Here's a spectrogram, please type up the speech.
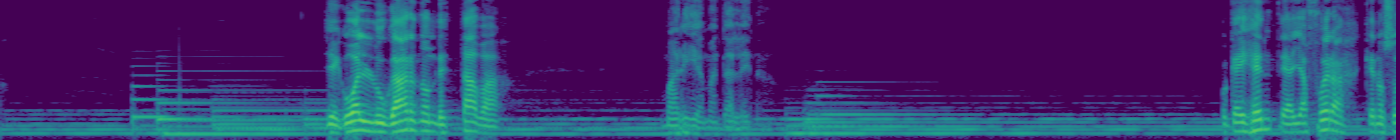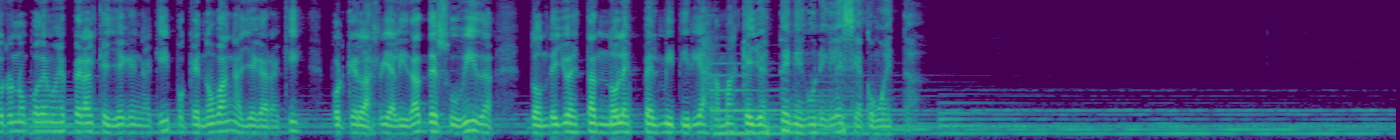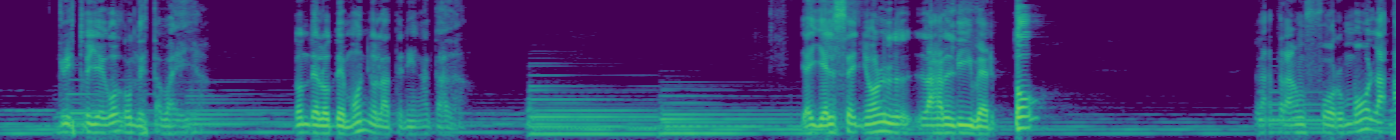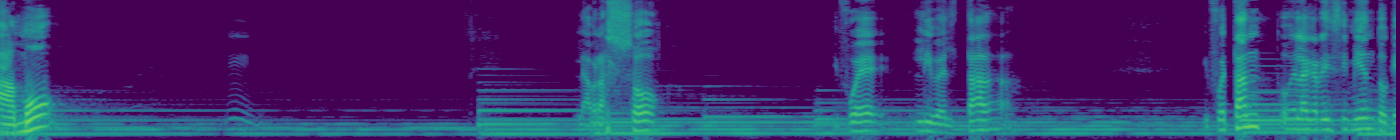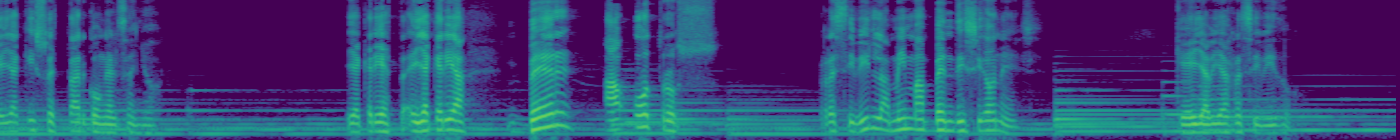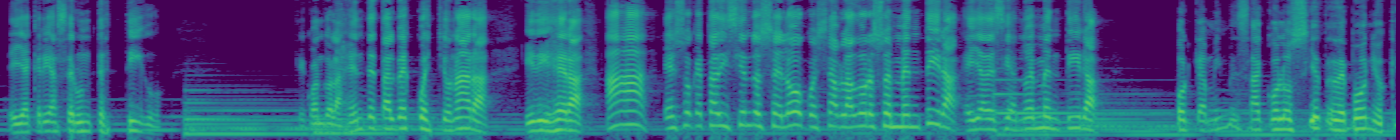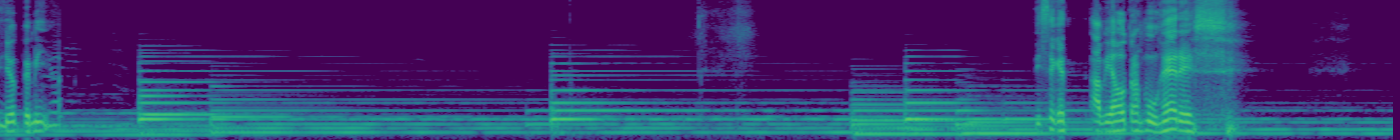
Llegó al lugar donde estaba María Magdalena. Porque hay gente allá afuera que nosotros no podemos esperar que lleguen aquí, porque no van a llegar aquí, porque la realidad de su vida, donde ellos están, no les permitiría jamás que ellos estén en una iglesia como esta. Cristo llegó donde estaba ella, donde los demonios la tenían atada. Y ahí el Señor la libertó, la transformó, la amó. La abrazó y fue libertada. Y fue tanto el agradecimiento que ella quiso estar con el Señor. Ella quería, ella quería ver a otros recibir las mismas bendiciones que ella había recibido. Ella quería ser un testigo. Que cuando la gente tal vez cuestionara y dijera, ah, eso que está diciendo ese loco, ese hablador, eso es mentira. Ella decía, no es mentira, porque a mí me sacó los siete demonios que yo tenía. Dice que había otras mujeres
